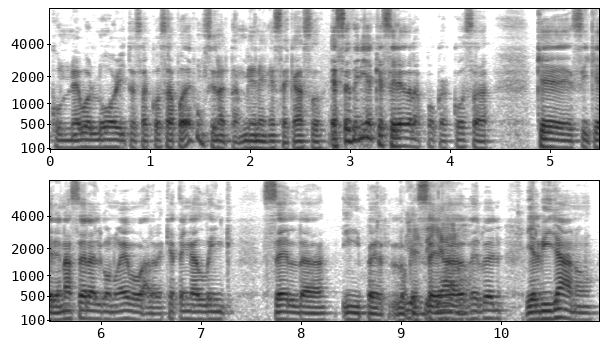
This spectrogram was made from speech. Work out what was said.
con un nuevo lore y todas esas cosas, puede funcionar también en ese caso. Ese diría que sería de las pocas cosas que si quieren hacer algo nuevo, a la vez que tenga Link, Zelda y pues, lo Y que sea del- y el villano.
